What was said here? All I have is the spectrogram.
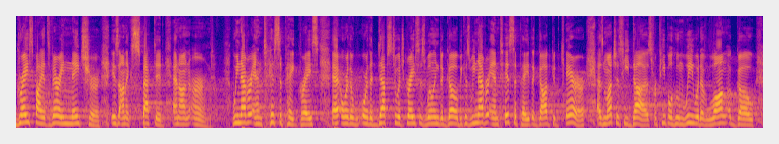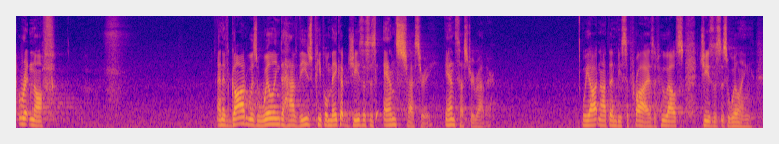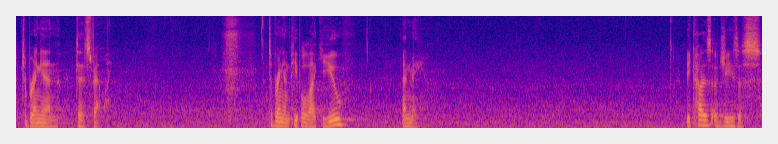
Grace, by its very nature, is unexpected and unearned. We never anticipate grace eh, or the, or the depths to which grace is willing to go because we never anticipate that God could care as much as He does for people whom we would have long ago written off. And if God was willing to have these people make up Jesus' ancestry, ancestry rather, we ought not then be surprised at who else Jesus is willing to bring in to his family. To bring in people like you and me. Because of Jesus,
